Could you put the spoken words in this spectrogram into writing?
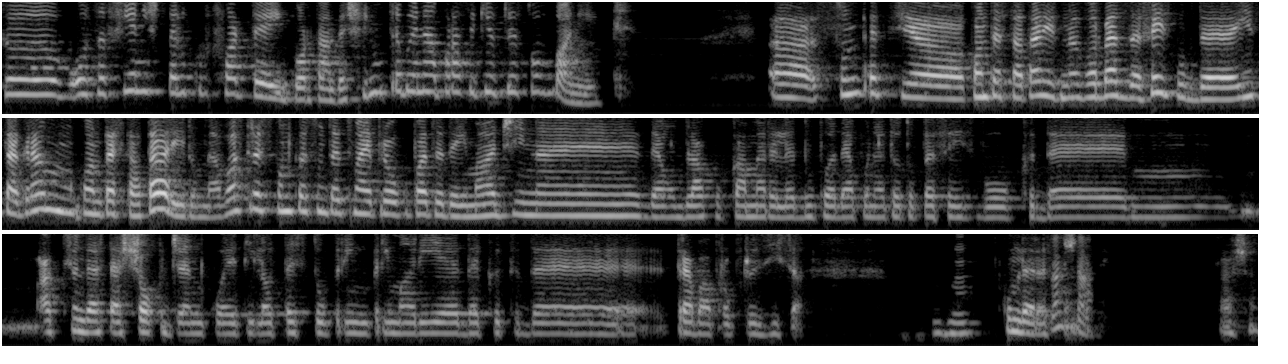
că o să fie niște lucruri foarte importante și nu trebuie neapărat să cheltuiesc toți banii. Uh, sunteți uh, contestatarii, vorbeați de Facebook, de Instagram, contestatarii dumneavoastră spun că sunteți mai preocupate de imagine, de a umbla cu camerele după, de a pune totul pe Facebook, de mm, acțiuni de astea șoc gen cu etilotestul prin primărie decât de treaba propriu-zisă. Uh-huh. Cum le răspundeți? Așa. Așa.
